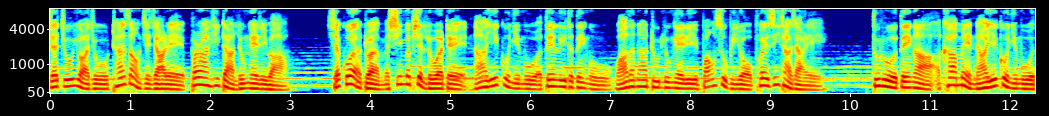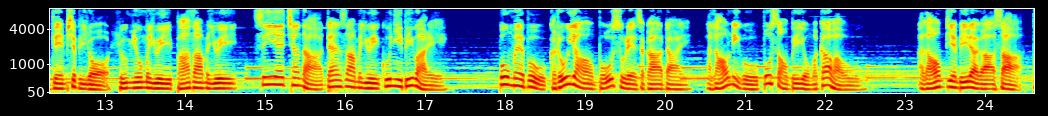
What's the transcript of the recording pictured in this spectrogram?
ရက်ကျိုးရွာကျိုးထမ်းဆောင်ခြင်းကြတဲ့ပရဟိတလူငယ်တွေပါရက်ကွက်အတွက်မရှိမဖြစ်လိုအပ်တဲ့နာရေးကူညီမှုအသင်းလေးတစ်သိန်းကိုဝါသနာတူလူငယ်တွေပေါင်းစုပြီးတော့ဖွဲ့စည်းထားကြတယ်သူတို့အသင်းကအခမဲ့နာရေးကူညီမှုအသင်းဖြစ်ပြီးတော့လူမျိုးမရွေဘာသာမရွေစင်းရဲချမ်းသာတန်းစားမရွေကူညီပေးပါတယ်ပို့မဲ့ဖို့ကရိုးရအောင်ဘိုးဆိုတဲ့စကားအတိုင်းအလောင်းတွေကိုပို့ဆောင်ပေးရုံမကပါဘူး အလောင်းပြင်ပေးတာကအစတ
